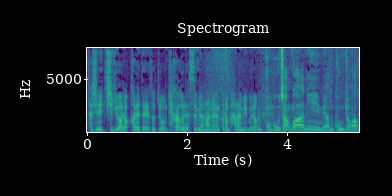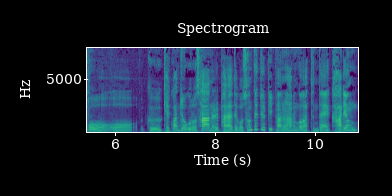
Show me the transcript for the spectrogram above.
자신의 직위와 역할에 대해서 좀 자각을 했으면 하는 그런 바람이고요. 법무부 장관이면 공정하고 어, 그 객관적으로 사안을 봐야 되고 선택적 비판을 하는 것 같은데 가령 가령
